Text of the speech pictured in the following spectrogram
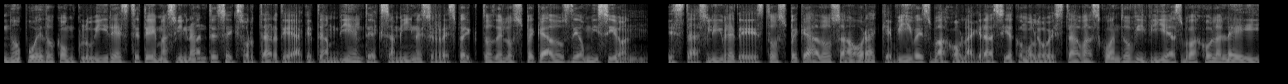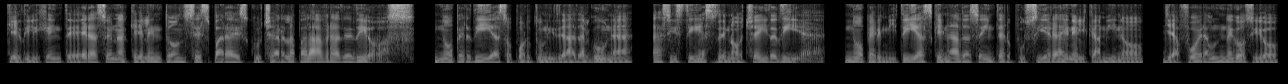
No puedo concluir este tema sin antes exhortarte a que también te examines respecto de los pecados de omisión. Estás libre de estos pecados ahora que vives bajo la gracia como lo estabas cuando vivías bajo la ley, que diligente eras en aquel entonces para escuchar la palabra de Dios. No perdías oportunidad alguna, asistías de noche y de día. No permitías que nada se interpusiera en el camino, ya fuera un negocio,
